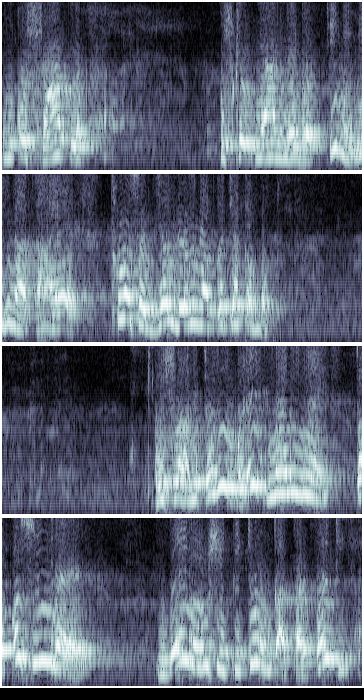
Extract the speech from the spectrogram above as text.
उनको साप लगता है। उसके ज्ञान में, भक्ति में विघ्न आता है। थोड़ा सा जल देने में आपका क्या कम होता है? विश्वामित्र जी बड़े ज्ञानी हैं, तपस्वी है। देव ऋषि पितरों का तर्पण किया।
